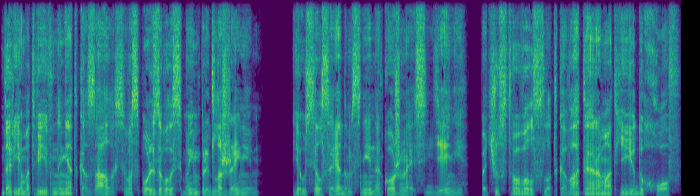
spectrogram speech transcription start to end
Дарья Матвеевна не отказалась, воспользовалась моим предложением. Я уселся рядом с ней на кожаное сиденье, почувствовал сладковатый аромат ее духов.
